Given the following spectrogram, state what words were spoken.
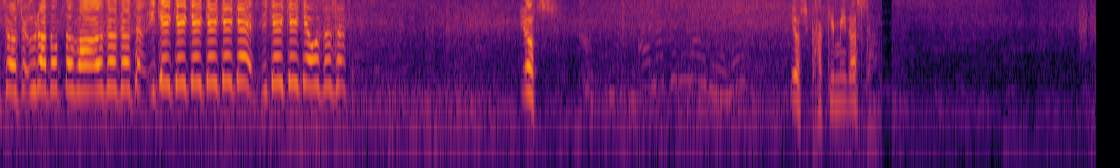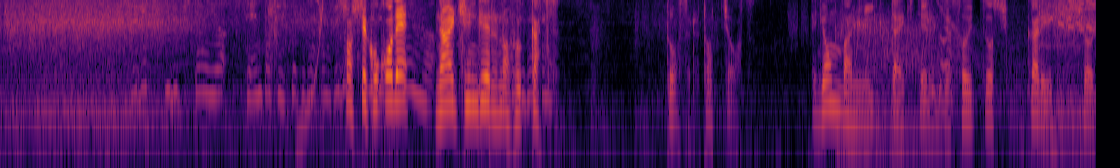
よしよし裏取ったぞ。よしよしよし。いけいけいけいけいけいけ。いけいけいけよしよしよし。よし。かき乱した。そしてここでナイチンゲールの復活。どうする？どっちを押す4番に1体来てるんでそいつをしっかり処理。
